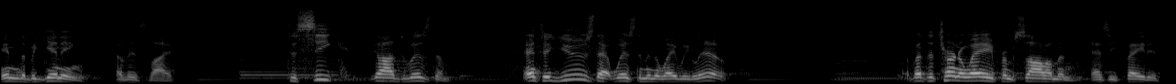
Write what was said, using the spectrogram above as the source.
in the beginning of his life, to seek God's wisdom, and to use that wisdom in the way we live, but to turn away from Solomon as he faded,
